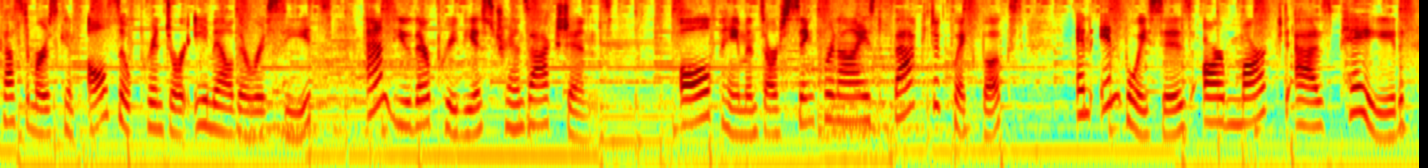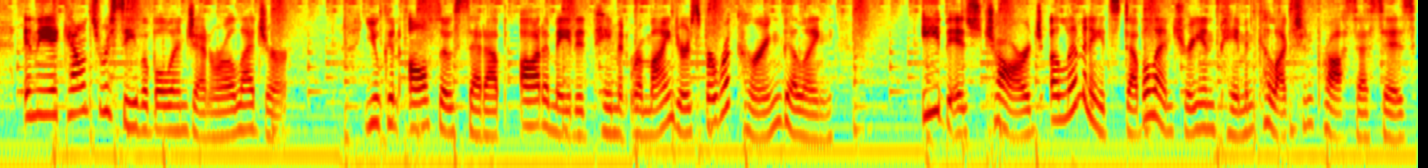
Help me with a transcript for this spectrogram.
Customers can also print or email their receipts and view their previous transactions. All payments are synchronized back to QuickBooks, and invoices are marked as paid in the accounts receivable and general ledger. You can also set up automated payment reminders for recurring billing. EBizCharge eliminates double entry and payment collection processes.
